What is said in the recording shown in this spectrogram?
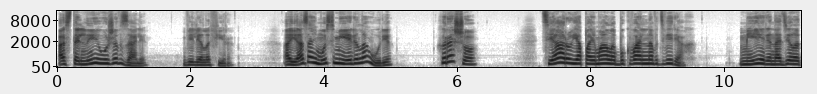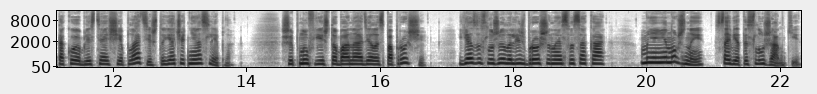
Остальные уже в зале», — велела Фира. «А я займусь Миере Лаури». «Хорошо». Тиару я поймала буквально в дверях. Миере надела такое блестящее платье, что я чуть не ослепла. Шепнув ей, чтобы она оделась попроще, я заслужила лишь брошенное свысока «Мне не нужны советы служанки».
